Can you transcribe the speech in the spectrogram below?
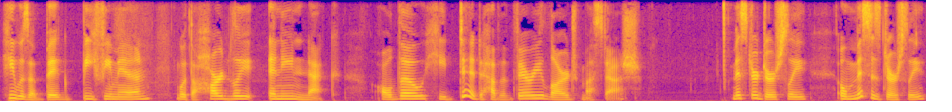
He was a big, beefy man with a hardly any neck, although he did have a very large mustache. Mr. Dursley, oh, Mrs. Dursley,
